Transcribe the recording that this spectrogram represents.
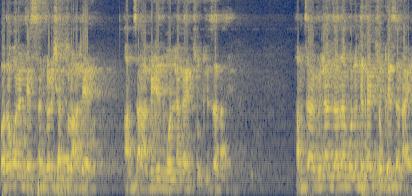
बरोबर आहे ते संघर्षातून आले आमचा अभिजित बोलणं काही चुकीचं नाही. आमचा विलास दादा बोलणं ते काही चुकीचं नाही.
